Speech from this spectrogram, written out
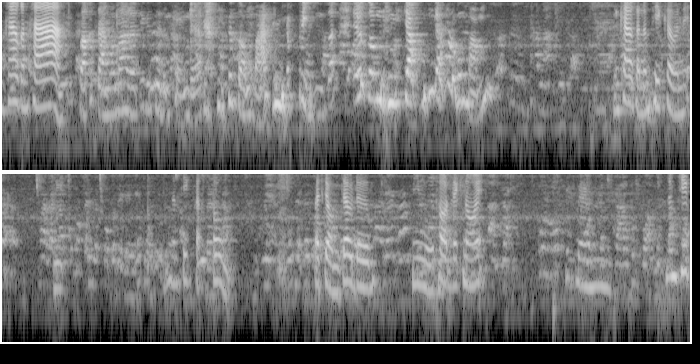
นข้าวกันค่ะฝากตังค์มามาแล้วที่ไปซื้อน้ำแข็งเดี๋ยวสองบาทอย่าปิ่นซะเอ้ส้มจับจับลงหม่ำกินข้าวกับน้ำพริกค่ะวันนี้ น้ำพริกผักต้มปลาจ่อมเจ้าเดิม มีหมูทอดเล็กน้อยพริกแดงน้ำพริก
